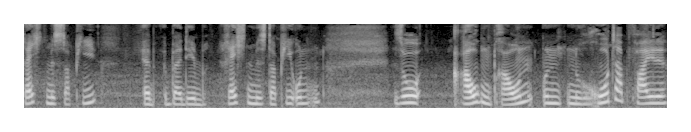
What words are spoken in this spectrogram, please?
rechten Mr. P, äh, bei dem rechten Mr. P unten, so Augenbrauen und ein roter Pfeil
